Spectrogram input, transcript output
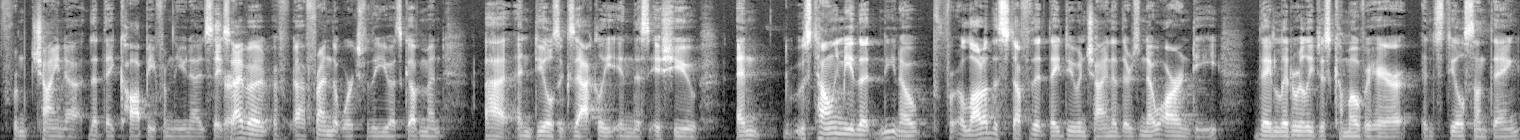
from China that they copy from the United States. Sure. I have a, a- friend that works for the U.S. government uh, and deals exactly in this issue, and was telling me that you know for a lot of the stuff that they do in China, there's no R and D. They literally just come over here and steal something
